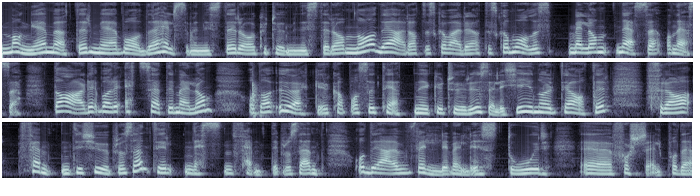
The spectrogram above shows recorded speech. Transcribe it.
mange møter med både helseminister og kulturminister om nå, det er at det skal, være, at det skal måles mellom nese og nese. Da er det bare ett sete imellom, og da øker kapasiteten i kulturhus eller kino eller teater fra 15 20% til nesten 50% Og det er veldig veldig stor eh, forskjell på det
